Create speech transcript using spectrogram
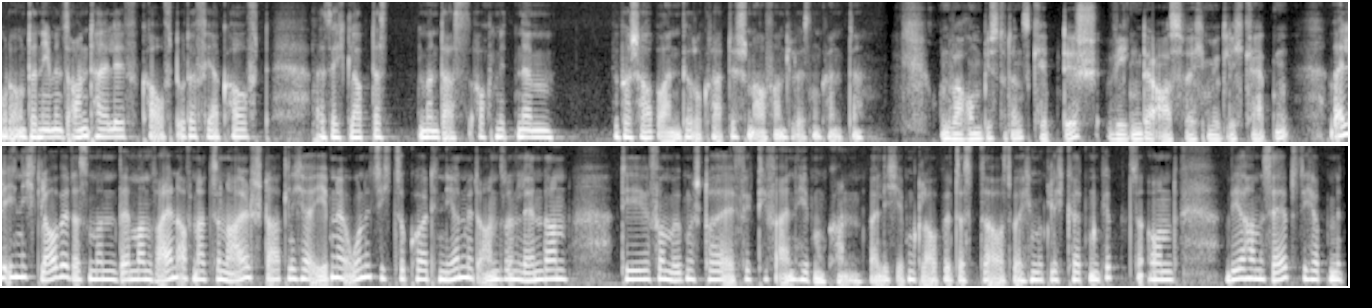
oder Unternehmensanteile kauft oder verkauft. Also ich glaube, dass man das auch mit einem überschaubaren bürokratischen Aufwand lösen könnte. Und warum bist du dann skeptisch? Wegen der Ausweichmöglichkeiten? Weil ich nicht glaube, dass man, wenn man rein auf nationalstaatlicher Ebene, ohne sich zu koordinieren mit anderen Ländern, die Vermögensteuer effektiv einheben kann. Weil ich eben glaube, dass da Ausweichmöglichkeiten gibt. Und wir haben selbst, ich habe mit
